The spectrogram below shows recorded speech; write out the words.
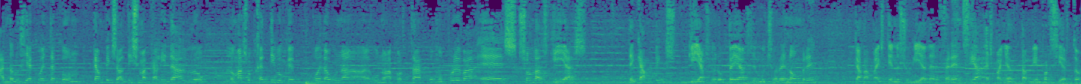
Andalucía cuenta con campings de altísima calidad. Lo, más objetivo que pueda uno aportar como prueba es, son las guías de campings, guías europeas de mucho renombre. Cada país tiene su guía de referencia, España también, por cierto.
